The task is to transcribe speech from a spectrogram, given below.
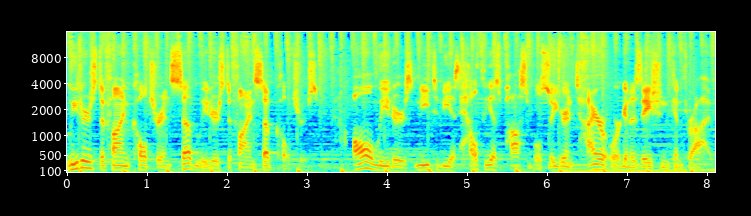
Leaders define culture, and sub leaders define subcultures. All leaders need to be as healthy as possible so your entire organization can thrive.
